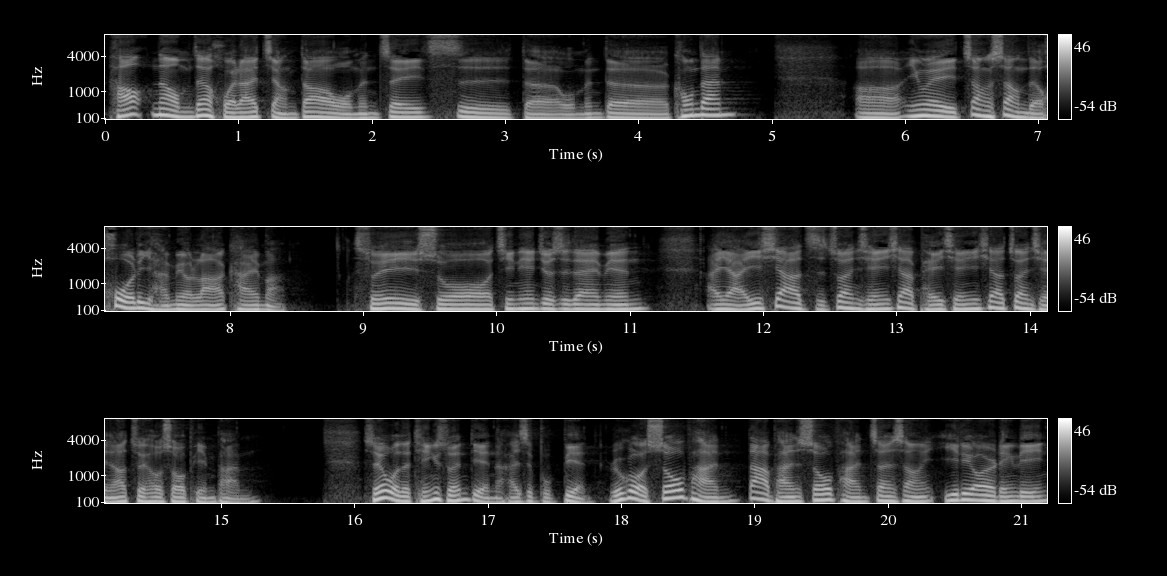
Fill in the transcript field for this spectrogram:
好，那我们再回来讲到我们这一次的我们的空单啊、呃，因为账上的获利还没有拉开嘛。所以说今天就是在那边，哎呀，一下子赚钱，一下赔钱，一下赚钱，然后最后收平盘。所以我的停损点呢还是不变。如果收盘大盘收盘站上一六二零零，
